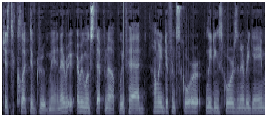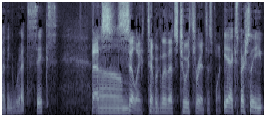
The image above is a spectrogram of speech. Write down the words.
just a collective group, man. Every everyone's stepping up. We've had how many different score leading scores in every game? I think we're at six. That's Um, silly. Typically, that's two or three at this point. Yeah, especially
